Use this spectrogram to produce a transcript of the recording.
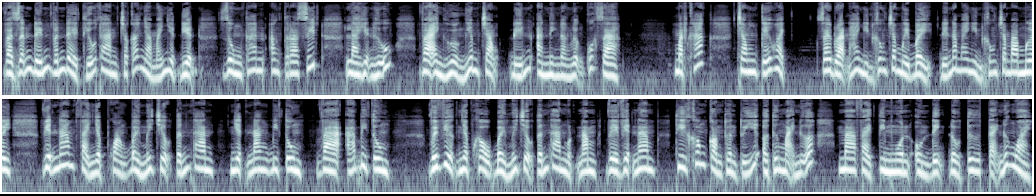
và dẫn đến vấn đề thiếu than cho các nhà máy nhiệt điện dùng than anthracite là hiện hữu và ảnh hưởng nghiêm trọng đến an ninh năng lượng quốc gia. Mặt khác, trong kế hoạch giai đoạn 2017 đến năm 2030, Việt Nam phải nhập khoảng 70 triệu tấn than nhiệt năng bitum và á bitum với việc nhập khẩu 70 triệu tấn than một năm về Việt Nam thì không còn thuần túy ở thương mại nữa mà phải tìm nguồn ổn định đầu tư tại nước ngoài.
